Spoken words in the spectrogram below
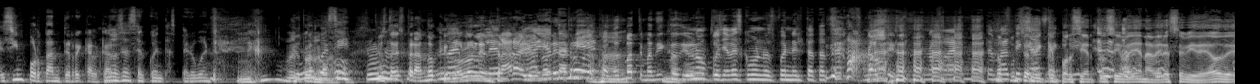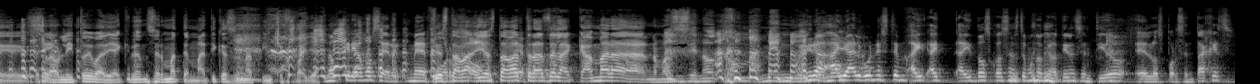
Es importante recalcar. No sé hacer cuentas, pero bueno. yo creo que sí. Yo estaba esperando que Lolo le entrara. Yo Ah, no yo le también. entro. Cuando es matemáticas, yo No, pues ya ves cómo nos fue en el tatatá. No, no hay matemáticas. Sí, que por cierto, si vayan a ver ese video de Raulito y Badía queriendo hacer matemáticas es una pinche joya. no queríamos ser. Me Yo estaba, forzó, yo estaba me atrás de la cámara, nomás así, no, no mamen, güey. Mira, ¿cómo? hay algo en este, hay, hay, hay dos cosas en este mundo que no tienen sentido: eh, los porcentajes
